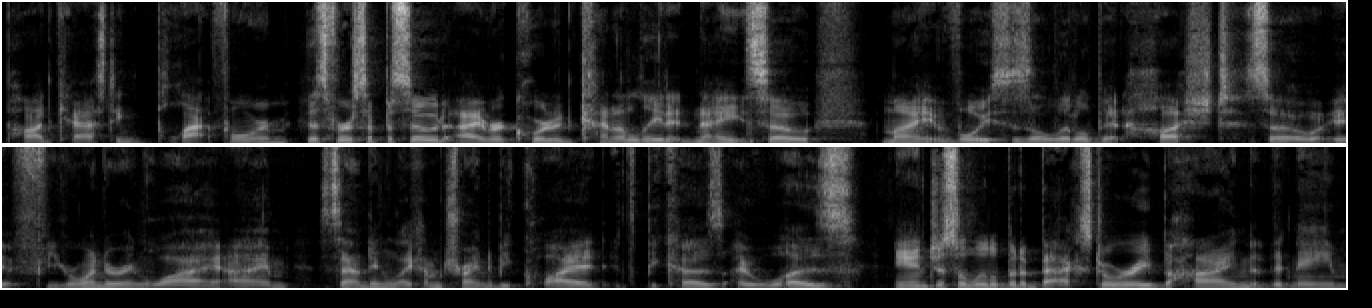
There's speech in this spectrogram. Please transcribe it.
podcasting platform. This first episode I recorded kind of late at night, so my voice is a little bit hushed. So if you're wondering why I'm sounding like I'm trying to be quiet, it's because I was. And just a little bit of backstory behind the name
